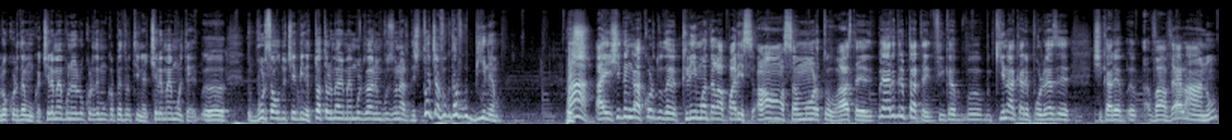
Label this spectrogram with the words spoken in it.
locuri de muncă, cele mai bune locuri de muncă pentru tineri, cele mai multe. Uh, bursa o duce bine, toată lumea are mai mulți bani în buzunar. Deci tot ce a făcut, a făcut bine. Mă. Păi a, și- a ieșit în acordul de climă de la Paris. A, să mor tu. Asta e. Păi are dreptate, fiindcă uh, China care poluează și care uh, va avea la anul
